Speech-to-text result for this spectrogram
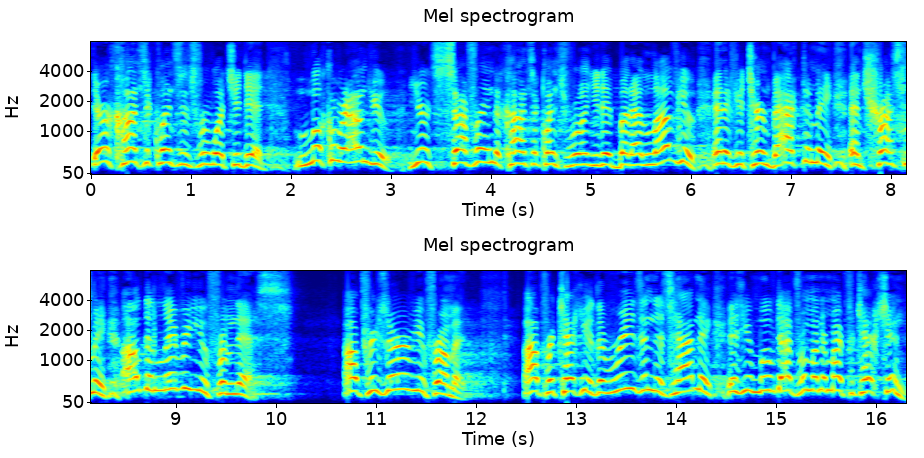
There are consequences for what you did. Look around you. You're suffering the consequence for what you did, but I love you. And if you turn back to me and trust me, I'll deliver you from this. I'll preserve you from it. I'll protect you. The reason this is happening is you moved out from under my protection.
